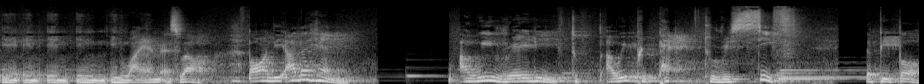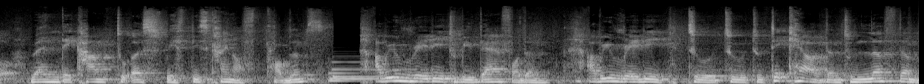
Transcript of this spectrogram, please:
in, in, in, in, in YM as well. But on the other hand, are we ready to, are we prepared to receive the people when they come to us with these kind of problems? Are we ready to be there for them? Are we ready to, to, to take care of them, to love them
